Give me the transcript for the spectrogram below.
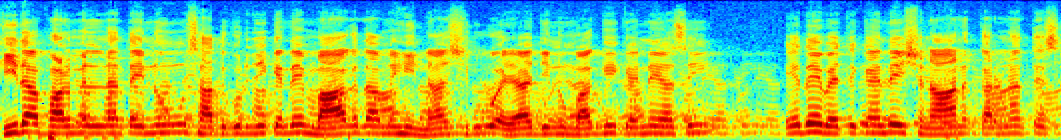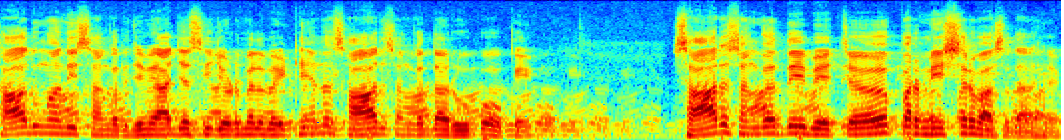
ਕਿਹਦਾ ਫਲ ਮਿਲਣਾ ਤੈਨੂੰ? ਸਤਿਗੁਰੂ ਜੀ ਕਹਿੰਦੇ, ਮਾਘ ਦਾ ਮਹੀਨਾ ਸ਼ੁਰੂ ਹੋਇਆ, ਜਿਹਨੂੰ ਮਾਘੀ ਕਹਿੰਦੇ ਅਸੀਂ। ਇਹਦੇ ਵਿੱਚ ਕਹਿੰਦੇ, ਇਸ਼ਨਾਨ ਕਰਨਾ ਤੇ ਸਾਧੂਆਂ ਦੀ ਸੰਗਤ, ਜਿਵੇਂ ਅੱਜ ਅਸੀਂ ਜੁੜ ਮਿਲ ਬੈਠੇ ਆ ਨਾ, ਸਾਧ ਸੰਗਤ ਦਾ ਰੂਪ ਹੋ ਕੇ। ਸਾਧ ਸੰਗਤ ਦੇ ਵਿੱਚ ਪਰਮੇਸ਼ਰ ਵਸਦਾ ਹੈ,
